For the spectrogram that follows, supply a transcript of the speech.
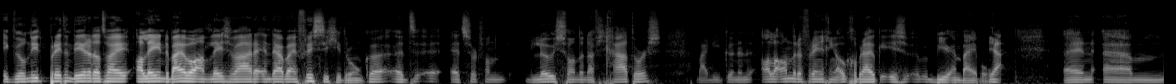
Ik wil niet pretenderen dat wij alleen de Bijbel aan het lezen waren en daarbij een frisditje dronken. Het, eh, het soort van leus van de navigators. Maar die kunnen alle andere verenigingen ook gebruiken, is eh, bier en Bijbel. Ja. En ehm,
